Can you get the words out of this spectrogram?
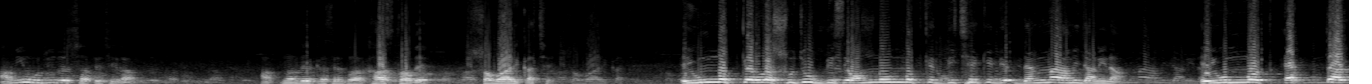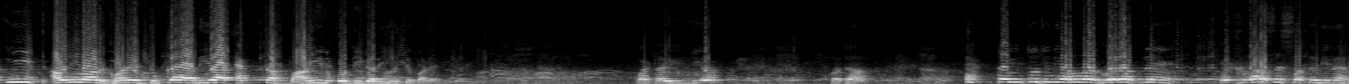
আমি হুজুরের সাথে ছিলাম। আপনাদের কাছে দরখাস্ত হবে। সবার কাছে। এই উম্মতকে আল্লাহ সুযোগ দিছে, অন্য উম্মতকে দিছে কি দেন না আমি জানি না। এই উম্মত একটা ইট আল্লাহর ঘরে ঢুকায়া দিয়া একটা বাড়ির অধিকারী হতে পারে। কয়টা ইট দিয়া? কয়টা? একটা ইটও যদি আল্লাহর ঘরে আপনি এখলাসের সাথে দিলেন,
